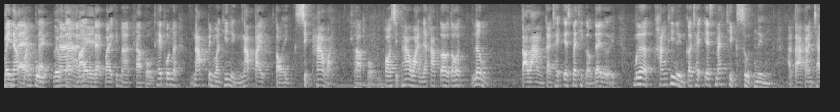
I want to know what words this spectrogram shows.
ไม่นับวันปลูกเริ่มแตกใบอ่าเริ่มแตกใบขึ้นมาครับผมให้พ้นมานับเป็นวันที่หนึ่งนับไปต่ออีก 15 วันครับผมพอ 15 วันนะครับก็เราต้องเริ่ม ตารางการใช้ S Matic เราได้เลย เมื่อครั้งที่ 1 ก็ใช้ S Matic สูตร 1 อัตราการใช้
